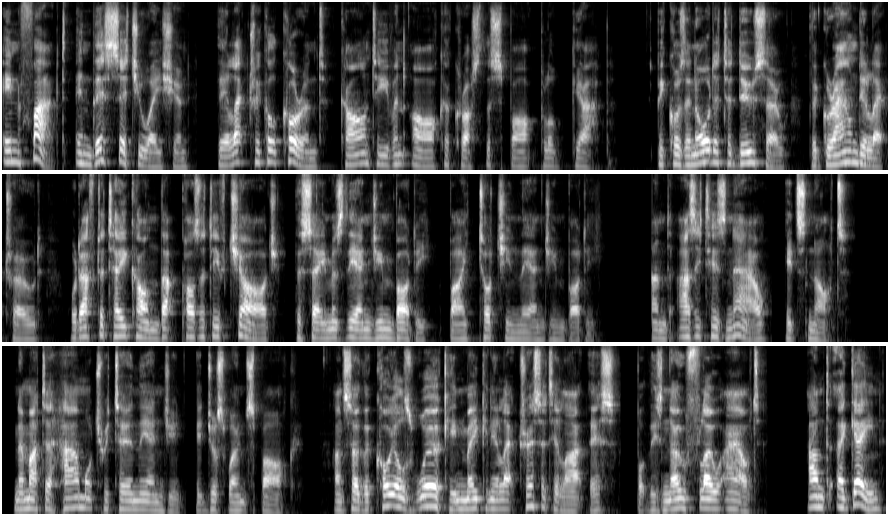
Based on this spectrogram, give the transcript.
In fact, in this situation, the electrical current can't even arc across the spark plug gap, because in order to do so, the ground electrode would have to take on that positive charge the same as the engine body by touching the engine body. And as it is now, it's not. No matter how much we turn the engine, it just won't spark. And so the coil's working making electricity like this, but there's no flow out. And again,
